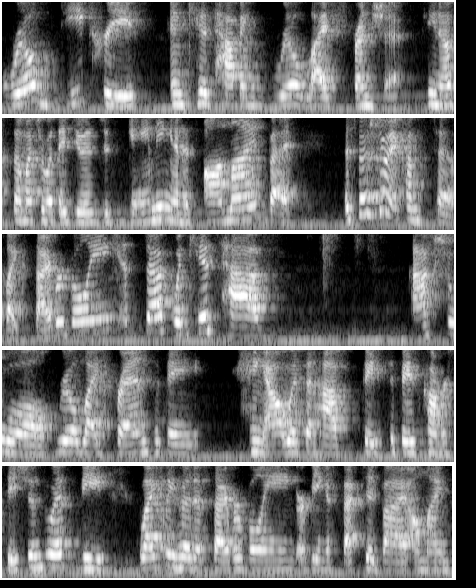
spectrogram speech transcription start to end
real decrease in kids having real life friendships. You know, so much of what they do is just gaming and it's online, but especially when it comes to like cyberbullying and stuff, when kids have actual real life friends that they hang out with and have face to face conversations with, the likelihood of cyberbullying or being affected by online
